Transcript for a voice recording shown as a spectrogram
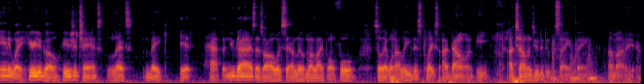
anyway, here you go. Here's your chance. Let's make it happen. You guys, as I always say, I live my life on full so that when I leave this place, I die on E. I challenge you to do the same thing. I'm out of here.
